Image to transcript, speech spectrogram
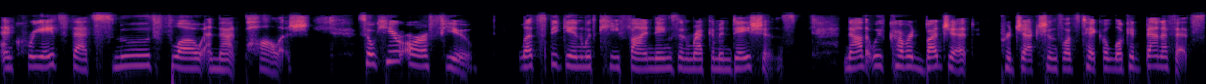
and creates that smooth flow and that polish. So here are a few. Let's begin with key findings and recommendations. Now that we've covered budget projections, let's take a look at benefits.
